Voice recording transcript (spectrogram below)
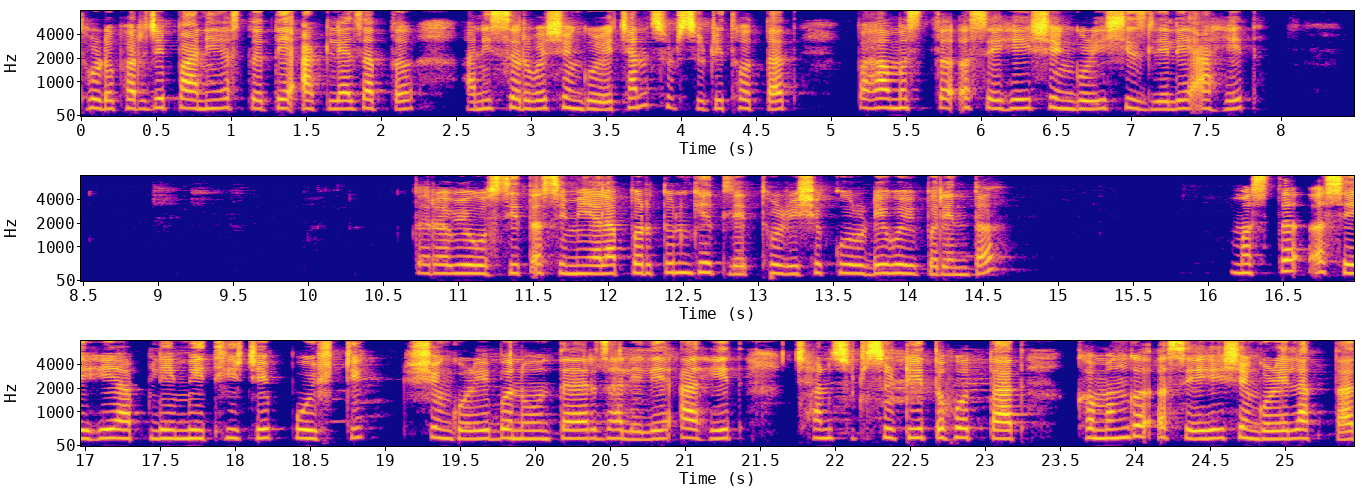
थोडंफार जे पाणी असतं ते आटल्या जातं आणि सर्व शेंगोळे छान सुटसुटीत होतात. पहा मस्त असे हे शेंगोळे शिजलेले आहेत. तर व्यवस्थित असे मी याला परतून घेतले थोडेसे कोरडे होईपर्यंत. मस्त असे हे आपले मेथीचे पौष्टिक शेंगोळे बनवून तयार झालेले आहेत. छान सुटसुटीत होतात. खमंग असे हे शेंगोळे लागतात.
